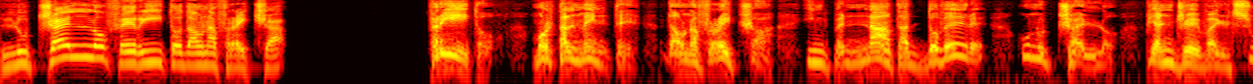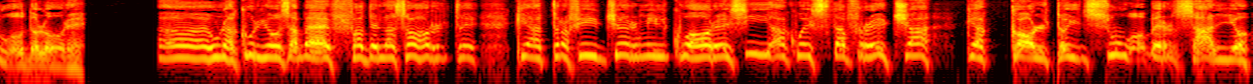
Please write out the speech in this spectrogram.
L'uccello ferito da una freccia. Ferito mortalmente da una freccia impennata a dovere, un uccello piangeva il suo dolore Ah, una curiosa beffa della sorte che a trafiggermi il cuore sia questa freccia che ha colto il suo bersaglio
